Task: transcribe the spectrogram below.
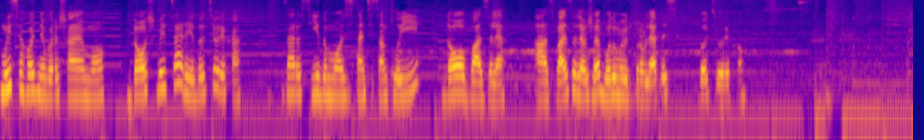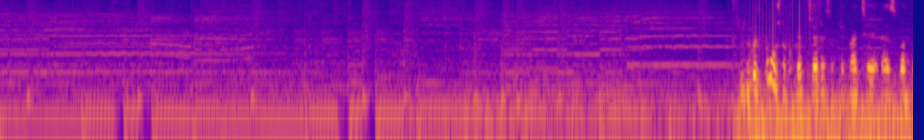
Ми сьогодні вирушаємо до Швейцарії, до Цюріха. Зараз їдемо зі станції Сант-Луї до Базеля. А з Базеля вже будемо відправлятись до Цюріха. Квитки можна купити через аплікацію СББ.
